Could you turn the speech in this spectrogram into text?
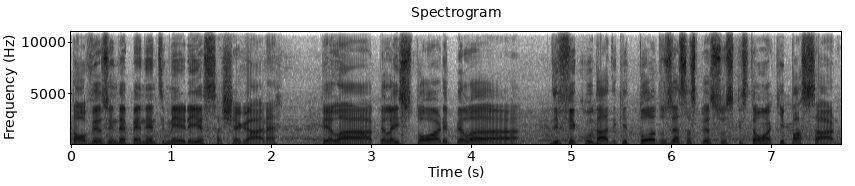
talvez o Independente mereça chegar, né? Pela, pela história e pela dificuldade que todas essas pessoas que estão aqui passaram.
